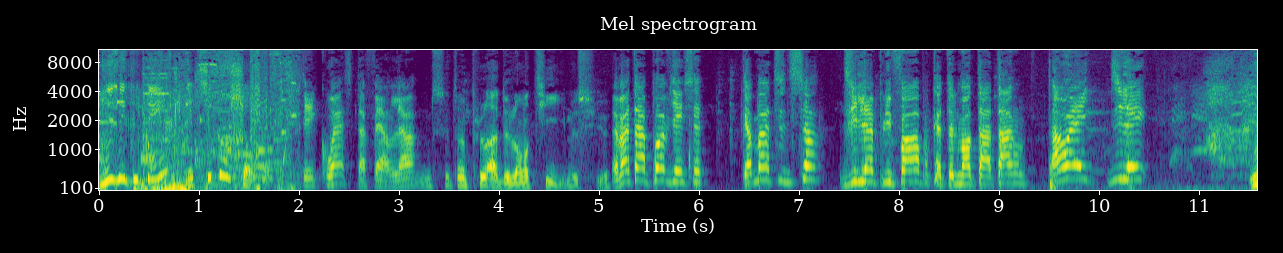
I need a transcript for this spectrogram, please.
Vous écoutez le Chico Show. C'est quoi cette affaire-là? C'est un plat de lentilles, monsieur. Eh, Va-t'en pas, viens ici. Comment tu dis ça? Dis-le plus fort pour que tout le monde t'entende. Ah oui, dis-le.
